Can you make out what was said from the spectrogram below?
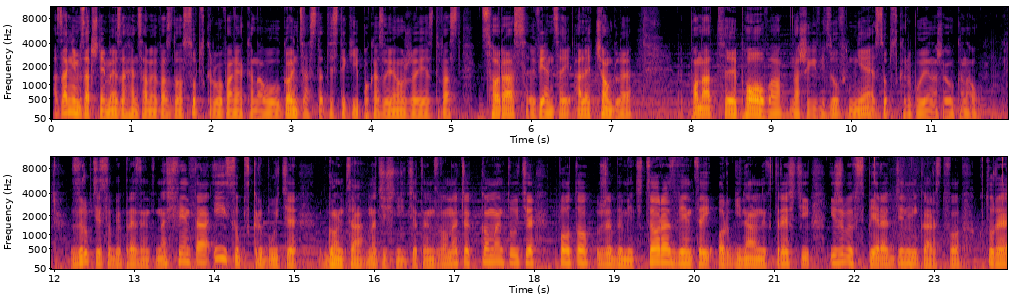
A zanim zaczniemy, zachęcamy Was do subskrybowania kanału Gońca. Statystyki pokazują, że jest Was coraz więcej, ale ciągle ponad y, połowa naszych widzów nie subskrybuje naszego kanału. Zróbcie sobie prezent na święta i subskrybujcie Gońca, naciśnijcie ten dzwoneczek, komentujcie po to, żeby mieć coraz więcej oryginalnych treści i żeby wspierać dziennikarstwo, które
